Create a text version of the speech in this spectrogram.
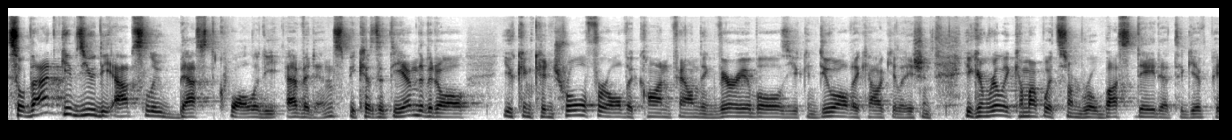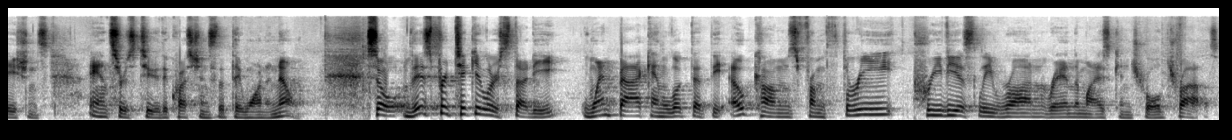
So that gives you the absolute best quality evidence because at the end of it all, you can control for all the confounding variables, you can do all the calculations, you can really come up with some robust data to give patients answers to the questions that they want to know. So this particular study went back and looked at the outcomes from three previously run randomized controlled trials.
